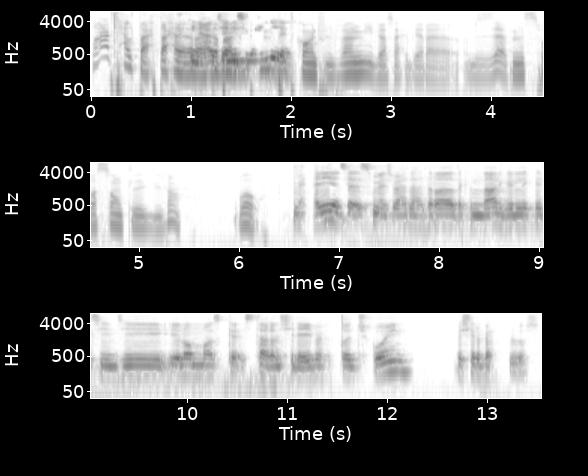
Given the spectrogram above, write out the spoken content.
ما عرفت شحال طاح طاح. البيتكوين في ال 20 mille اصاحبي راه بزاف من 60 ل 20 wow. اسمح لي سمعت واحد الهضرة ذاك النهار قال لك اسيدي إيلون ماسك استغل شي لعيبة في الدوج كوين باش يربح فلوس.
